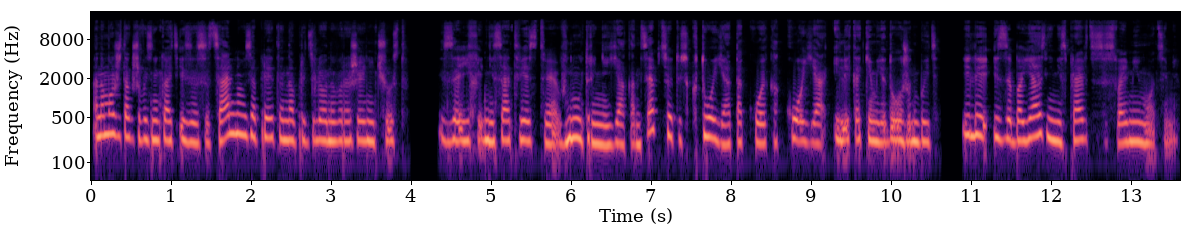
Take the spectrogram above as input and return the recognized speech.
Она может также возникать из-за социального запрета на определенное выражение чувств, из-за их несоответствия внутренней я-концепции, то есть кто я такой, какой я или каким я должен быть, или из-за боязни не справиться со своими эмоциями.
